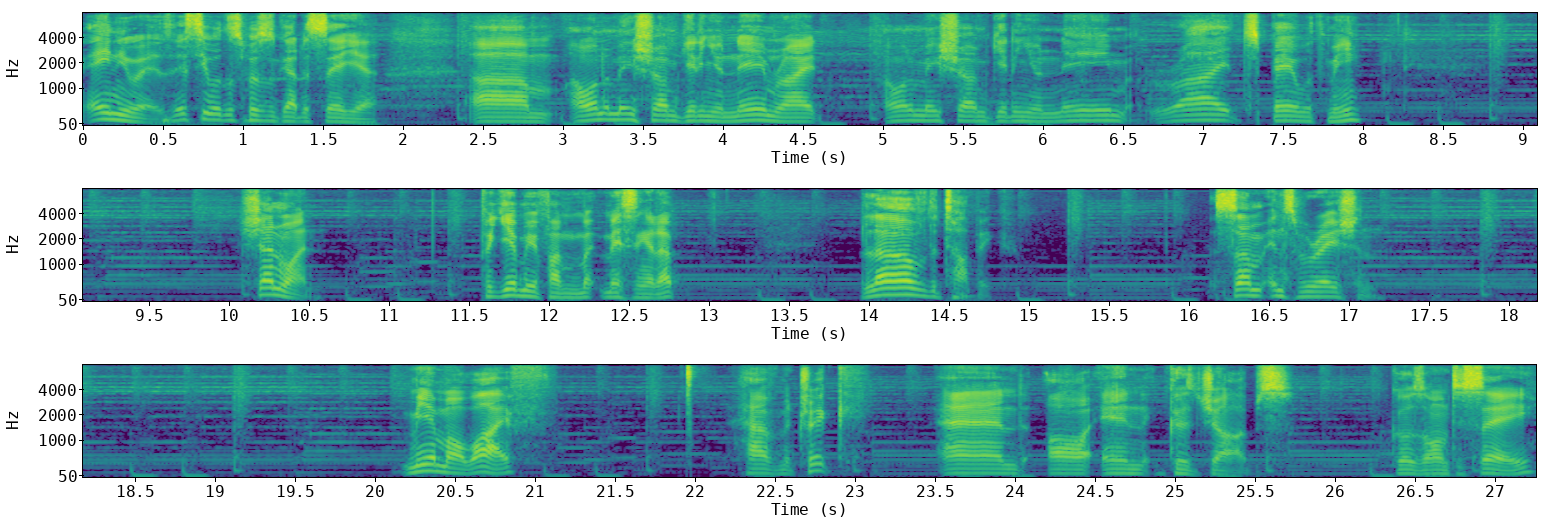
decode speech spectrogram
Anyways, let's see what this person's got to say here. Um, I want to make sure I'm getting your name right. I want to make sure I'm getting your name right. Bear with me. Shanwan. Forgive me if I'm messing it up. Love the topic. Some inspiration. Me and my wife have matric and are in good jobs. Goes on to say,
